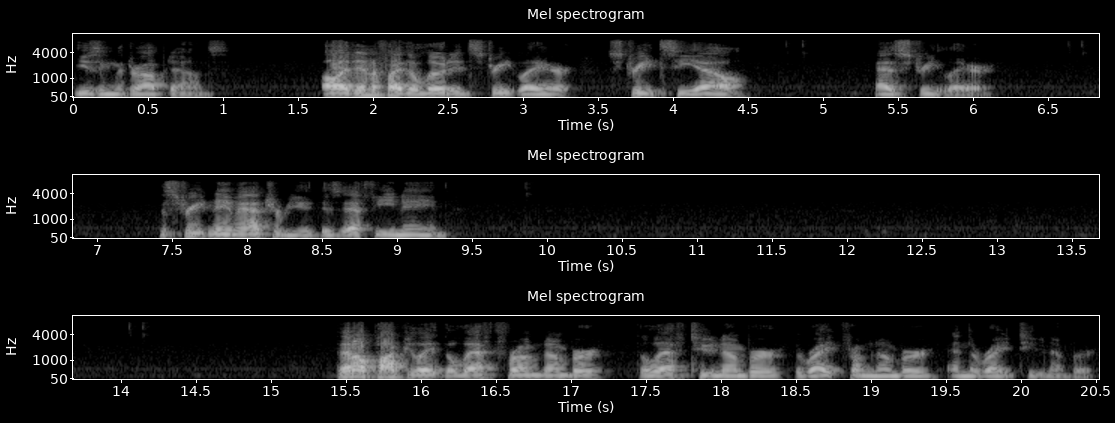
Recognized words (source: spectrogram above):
using the drop-downs. I'll identify the loaded street layer, street CL, as street layer. The street name attribute is FE name. Then I'll populate the left from number, the left to number, the right from number, and the right to number.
